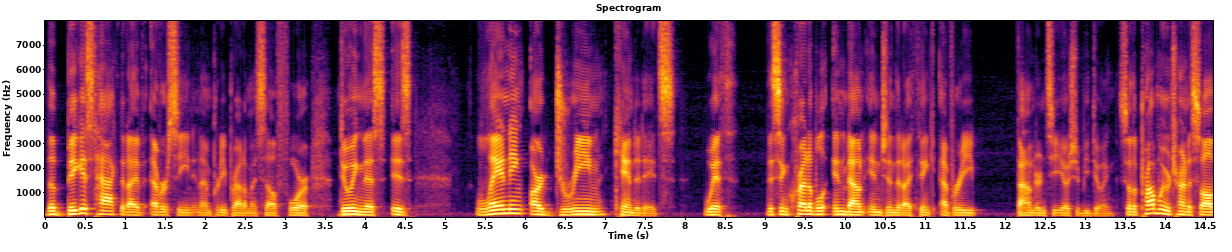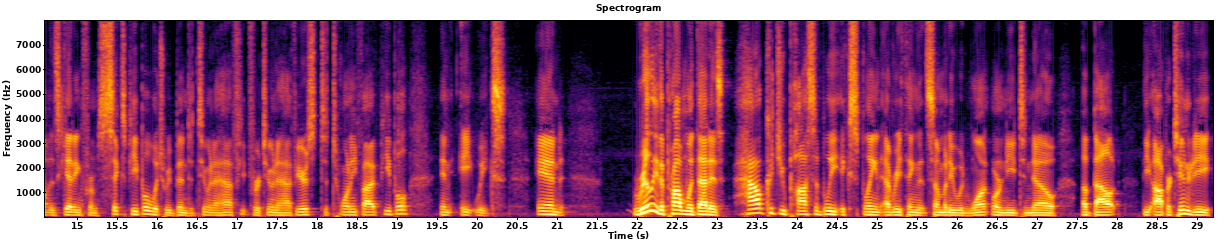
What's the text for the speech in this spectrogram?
the biggest hack that I've ever seen, and I'm pretty proud of myself for doing this, is landing our dream candidates with this incredible inbound engine that I think every founder and CEO should be doing. So the problem we were trying to solve is getting from six people, which we've been to two and a half for two and a half years, to 25 people in eight weeks. And really the problem with that is how could you possibly explain everything that somebody would want or need to know about the opportunity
